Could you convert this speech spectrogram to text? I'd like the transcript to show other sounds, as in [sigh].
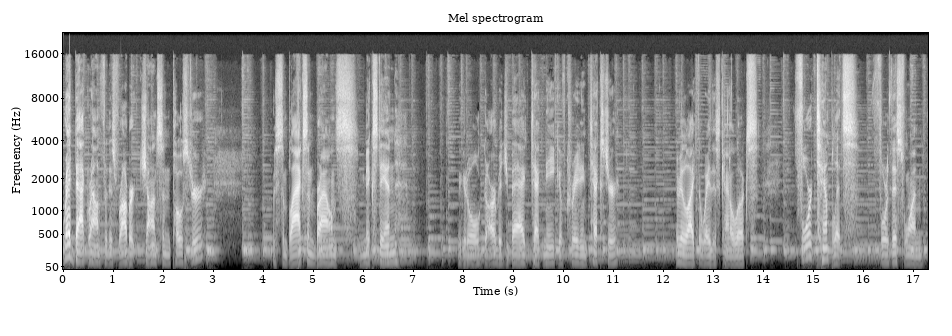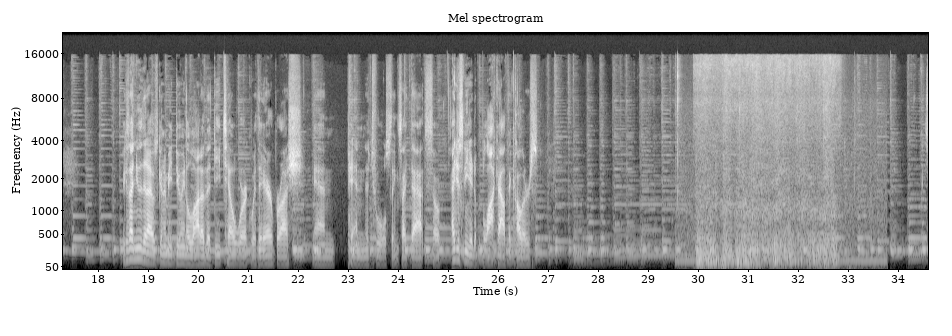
red background for this Robert Johnson poster with some blacks and browns mixed in. The good old garbage bag technique of creating texture. I really like the way this kind of looks. Four templates for this one because I knew that I was going to be doing a lot of the detail work with airbrush and pen the tools, things like that. So I just needed to block out the colors.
